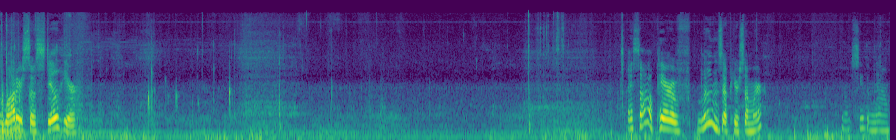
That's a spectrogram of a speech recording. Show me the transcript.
The water's so still here. I saw a pair of loons up here somewhere. I don't see them now.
